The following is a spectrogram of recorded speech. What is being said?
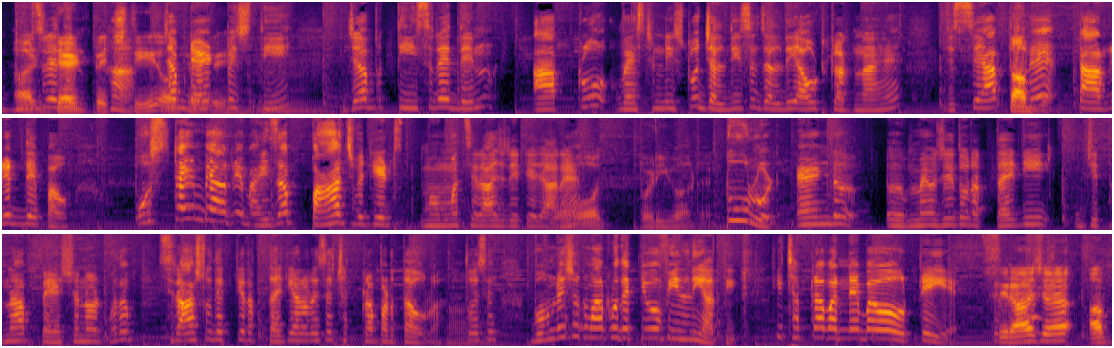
दूसरे pitch हाँ, थी जब डेड पिच थी जब तीसरे दिन आपको वेस्ट इंडीज को जल्दी से जल्दी आउट करना है जिससे आप उन्हें टारगेट दे पाओ। उस टाइम पे आके भाई साहब पाँच विकेट मोहम्मद सिराज लेके जा रहे हैं। बहुत बड़ी बात है। टू रोड एंड मुझे तो लगता है कि जितना पैशन और मतलब सिराज को देख के लगता है कि ऐसे छक्का पड़ता होगा। हाँ। तो ऐसे भुवनेश्वर कुमार को देख के वो फील नहीं आती कि छक्का बनने पर वो उठते ही है। सिराज अब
